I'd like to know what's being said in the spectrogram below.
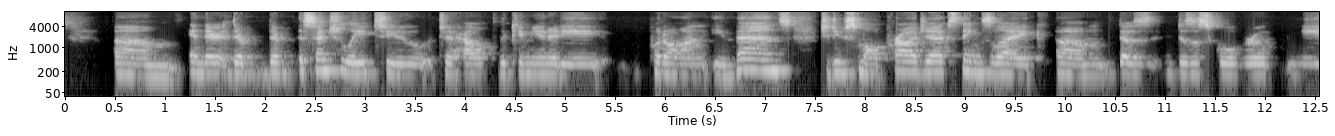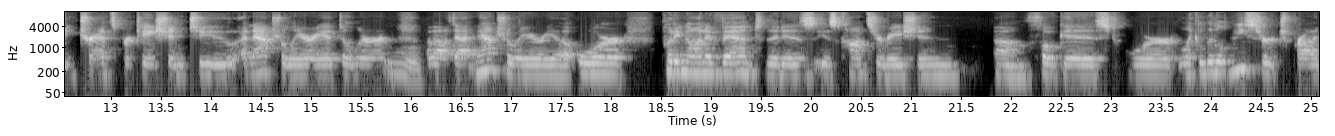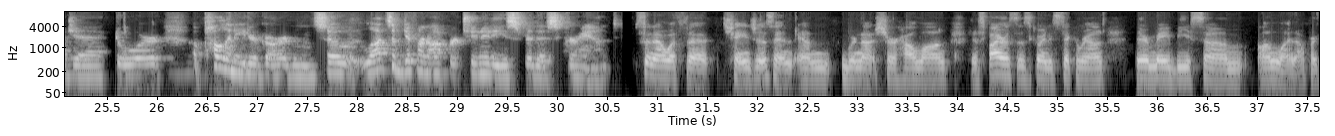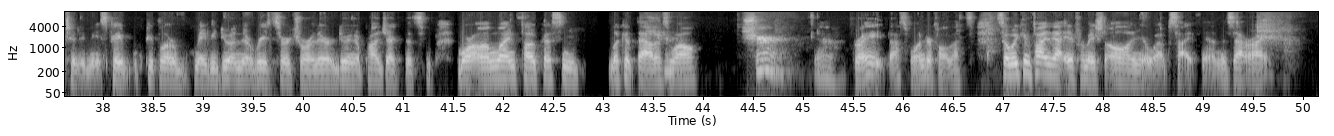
Um, and they're they're they're essentially to to help the community put on events, to do small projects, things like um, does, does a school group need transportation to a natural area to learn mm. about that natural area or putting on event that is, is conservation um, focused or like a little research project or a pollinator garden. So lots of different opportunities for this grant. So now with the changes and, and we're not sure how long this virus is going to stick around, there may be some online opportunities. People are maybe doing their research or they're doing a project that's more online focused and you look at that sure. as well. Sure. Yeah, great. That's wonderful. That's so we can find that information all on your website then. Is that right?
